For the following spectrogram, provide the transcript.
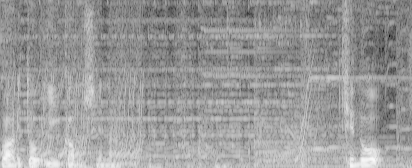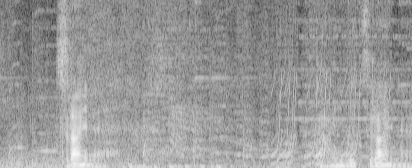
割といいかもしれない。けど辛いね。だいぶ辛いね。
